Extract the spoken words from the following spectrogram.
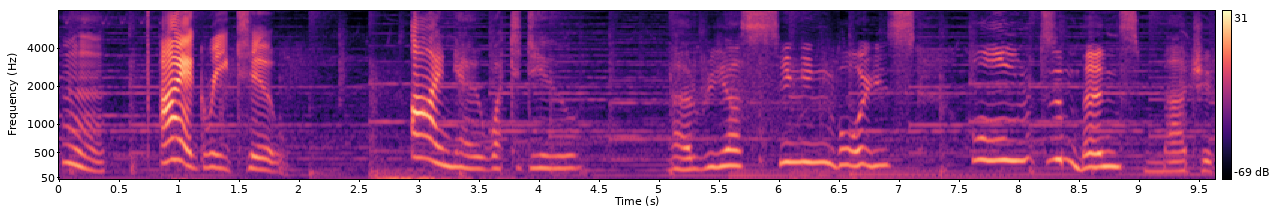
Hmm, I agree too. I know what to do. Aria's singing voice holds immense magic.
